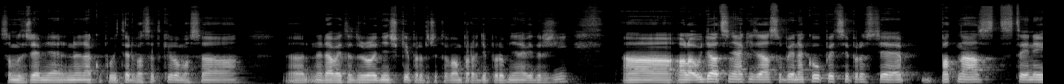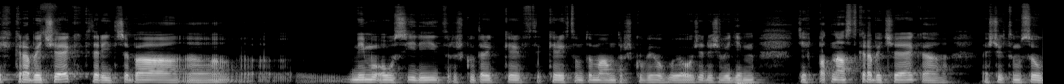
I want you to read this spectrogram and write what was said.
samozřejmě nenakupujte 20 kg masa Eh, nedávejte to do ledničky, protože to vám pravděpodobně nevydrží. A, ale udělat si nějaký zásoby, nakoupit si prostě 15 stejných krabiček, který třeba uh, mimo OCD, trošku, který, který v tomto mám, trošku vyhovují, že když vidím těch 15 krabiček a ještě k tomu jsou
